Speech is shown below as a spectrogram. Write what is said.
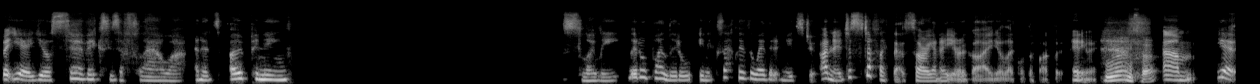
But yeah, your cervix is a flower and it's opening slowly, little by little, in exactly the way that it needs to. I know, just stuff like that. Sorry, I know you're a guy and you're like, what the fuck? But anyway. Yeah, um, yeah.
